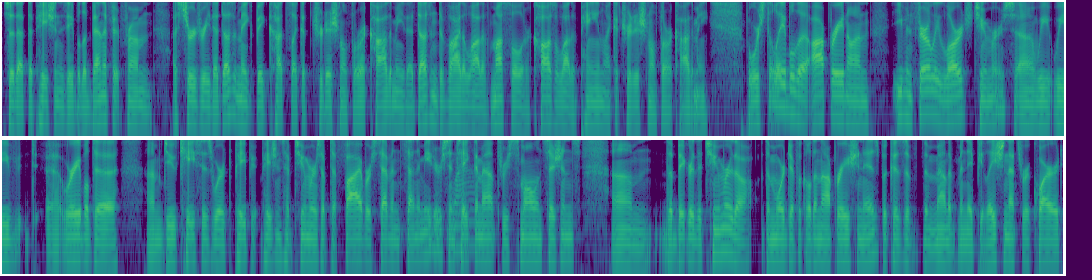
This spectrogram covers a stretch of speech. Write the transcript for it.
so that the patient is able to benefit from a surgery that doesn't make big cuts like a traditional thoracotomy that doesn't divide a lot of muscle or cause a lot of pain like a traditional thoracotomy. But we're still able to operate on even fairly large tumors. Uh, we we've uh, we're able to um, do cases where pa- patients have tumors up to five or seven centimeters and wow. take them out through small incisions. Um, the bigger the tumor, the the more difficult an operation is because of the amount of manipulation that's required.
